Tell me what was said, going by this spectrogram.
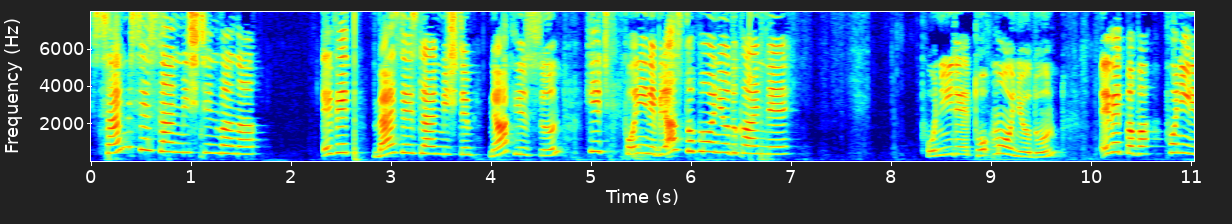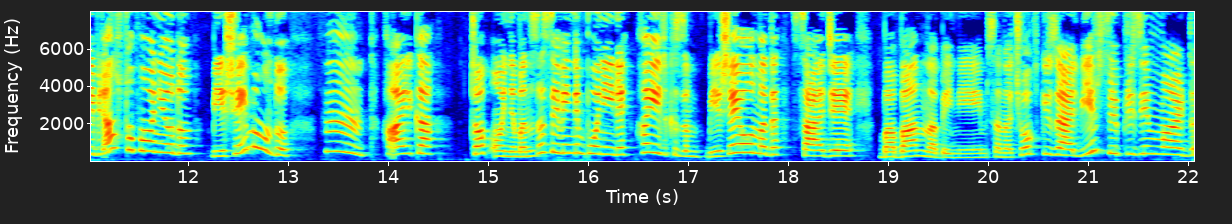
Sen mi seslenmiştin bana? Evet ben seslenmiştim. Ne yapıyorsun? Hiç Pony ile biraz top oynuyorduk anne. Pony ile top mu oynuyordun? Evet baba Pony ile biraz top oynuyordum. Bir şey mi oldu? Hmm harika. Top oynamanıza sevindim Pony ile. Hayır kızım bir şey olmadı. Sadece babanla benim sana çok güzel bir sürprizim vardı.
